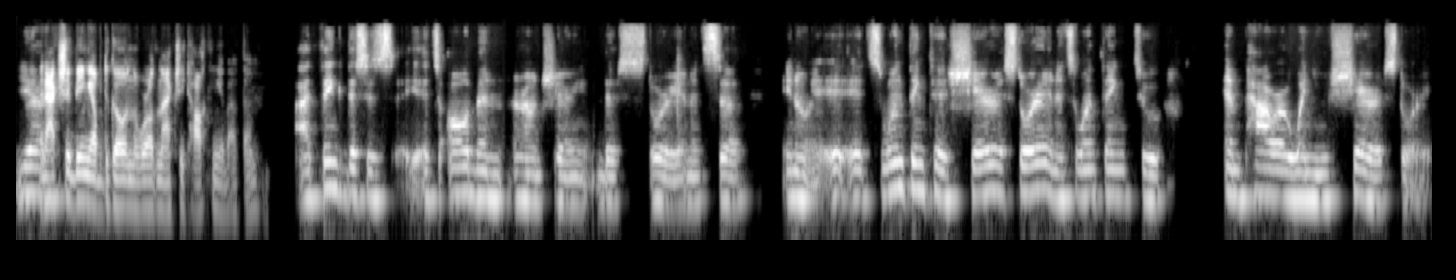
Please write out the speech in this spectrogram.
Yeah. And actually being able to go in the world and actually talking about them. I think this is it's all been around sharing this story and it's uh you know it, it's one thing to share a story and it's one thing to empower when you share a story.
